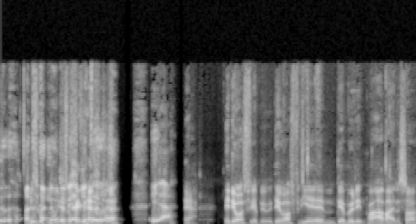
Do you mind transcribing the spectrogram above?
ud, og nu, nu er Jeg det skulle ved at virkelig blive det ud, bedre. Ja. Ja, men det er også, jeg blev, det var også fordi, jeg øh, bliver mødt ind på arbejde, så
